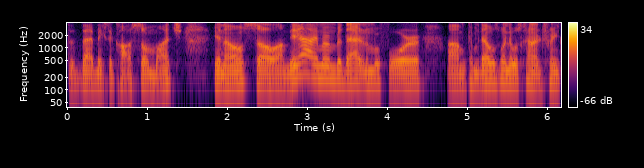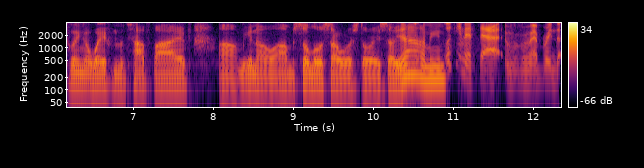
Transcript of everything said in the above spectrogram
that makes it cost so much, you know. So um yeah, I remember that. Number four, um, that was when it was kind of trickling away from the top five. Um, you know, um, solo Star Wars story. So yeah, Just I mean, looking at that, remembering the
